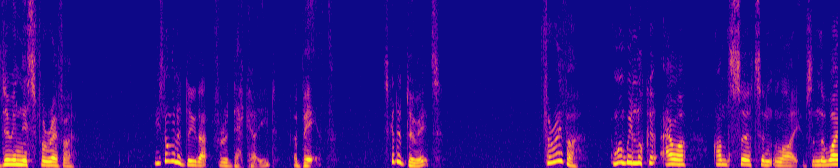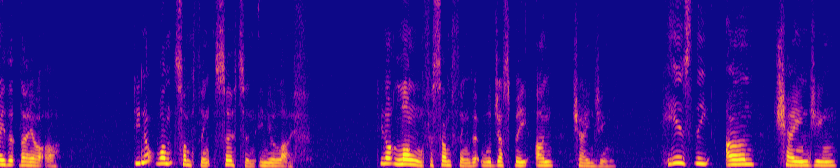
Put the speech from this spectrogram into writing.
doing this forever, he's not going to do that for a decade, a bit. He's going to do it forever. And when we look at our uncertain lives and the way that they are, do you not want something certain in your life? Do you not long for something that will just be unchanging? Here's the unchanging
